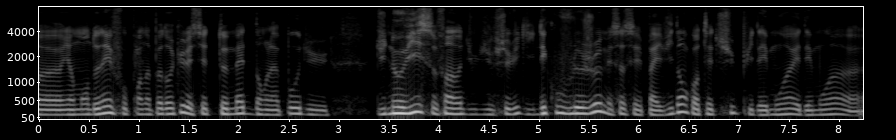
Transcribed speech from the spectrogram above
euh, il y a un moment donné, il faut prendre un peu de recul, essayer de te mettre dans la peau du, du novice, enfin, du, du- celui qui découvre le jeu. Mais ça, c'est pas évident quand tu es dessus depuis des mois et des mois. euh.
